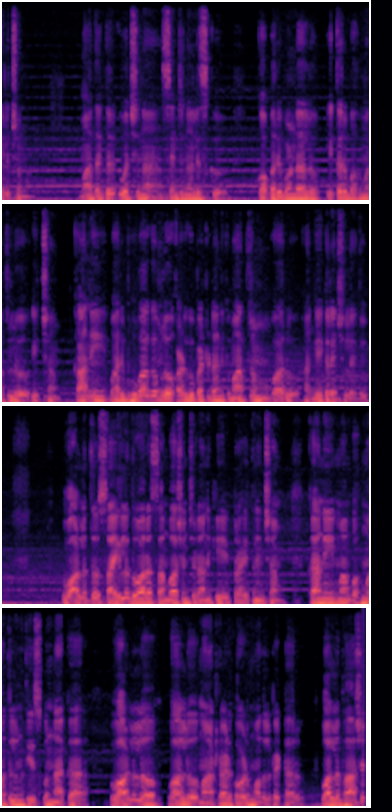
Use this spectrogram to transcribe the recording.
నిలుచున్నాం. మా దగ్గరకు వచ్చిన సెంటినలిస్కు కొబ్బరి బొండాలు ఇతర బహుమతులు ఇచ్చాం. కానీ వారి భూభాగంలో అడుగు పెట్టడానికి మాత్రం వారు అంగీకరించలేదు. వాళ్ళతో శైల ద్వారా సంభాషించడానికి ప్రయత్నించాం. కానీ మా బహుమతులను తీసుకున్నాక వాళ్ళలో వాళ్ళు మాట్లాడుకోవడం మొదలుపెట్టారు. వాళ్ళ భాష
